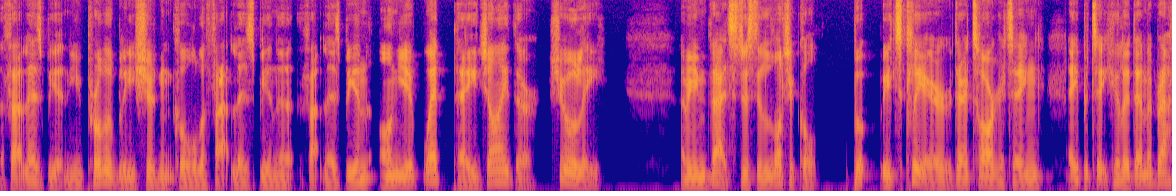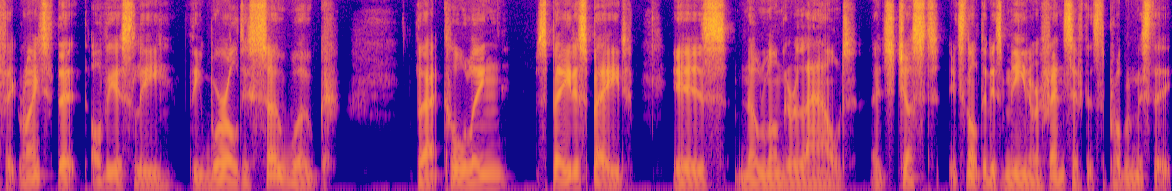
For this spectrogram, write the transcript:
a fat lesbian, you probably shouldn't call a fat lesbian a fat lesbian on your web page either, surely. I mean, that's just illogical. But it's clear they're targeting a particular demographic, right? That obviously the world is so woke that calling spade a spade is no longer allowed. It's just, it's not that it's mean or offensive that's the problem. It's the,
